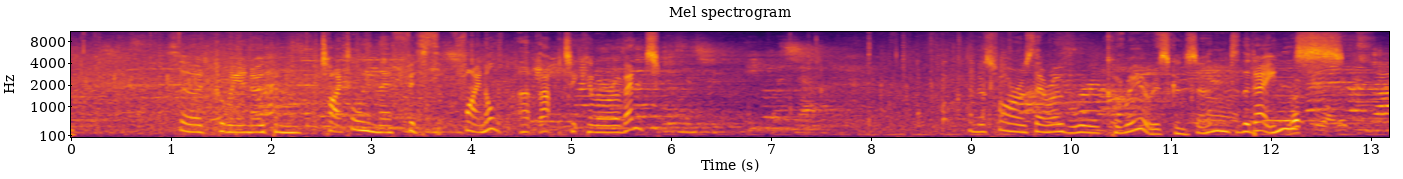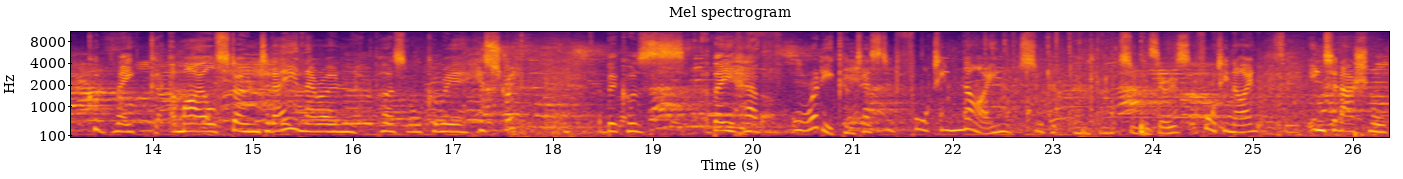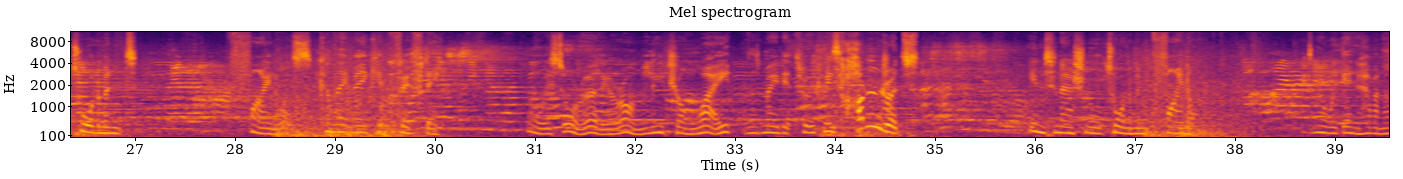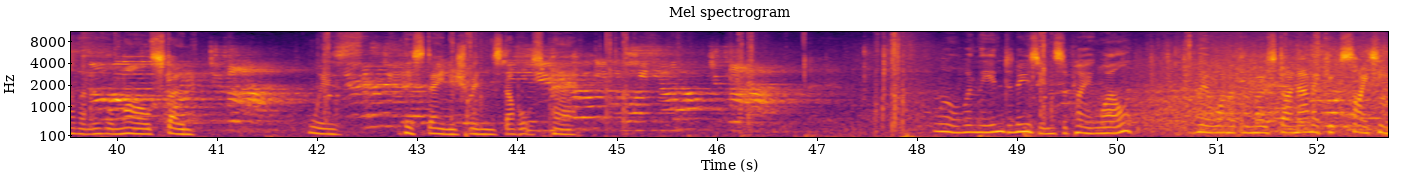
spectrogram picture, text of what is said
Third Korean Open title in their fifth final at that particular event. And as far as their overall career is concerned, the Danes could make a milestone today in their own personal career history because they have already contested 49 Super, uh, Super Series, 49 international tournament finals. Can they make it 50? Well, we saw earlier on Lee Chong Wei has made it through to his 100th international tournament final. We're going to have another little milestone with this Danish men's doubles pair. Well, when the Indonesians are playing well, they're one of the most dynamic, exciting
